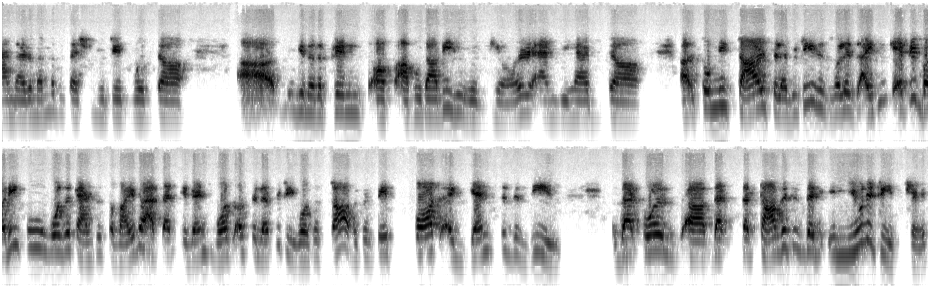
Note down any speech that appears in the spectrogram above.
And I remember the session you did with, uh, uh, you know, the Prince of Abu Dhabi who was here, and we had uh, uh, so many star celebrities as well as I think everybody who was a cancer survivor at that event was a celebrity, was a star because they fought against the disease that was uh, that that targeted their immunity trait.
